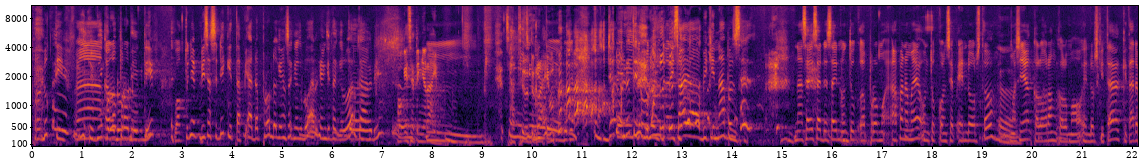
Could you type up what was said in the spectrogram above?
Produktif. Nah, Dia kalau produktif. produktif, waktunya bisa sedikit, tapi ada produk yang saya keluarkan, yang kita keluarkan. Oke, settingnya Rahim. Hmm. Satu untuk Gitu, Rahim. Jadi itu tidak perlu dari saya bikin apa saya. Nah saya saya desain untuk uh, promo apa namanya untuk konsep endorse tuh. Maksudnya kalau orang kalau mau endorse kita kita ada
